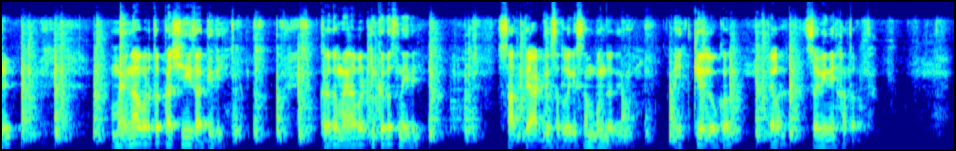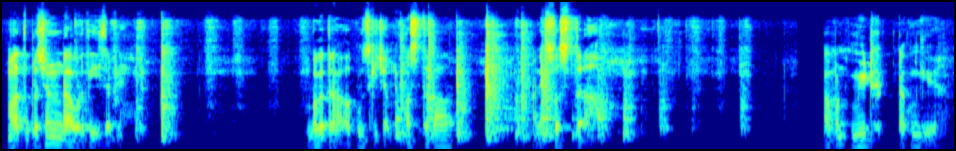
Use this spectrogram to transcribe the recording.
म्हणजे महिनाभर तर कशीही जाते ती. खरं तर महिनाभर टिकतच नाही ती. सात ते आठ दिवसात लगेच संपून जाते ती. इतके लोक त्याला चवीने खातात. मला तर प्रचंड आवडते ही चटणी. बघत राहा अकूज किचन मस्त खा आणि स्वस्त राहा. आपण मीठ टाकून घेऊया.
